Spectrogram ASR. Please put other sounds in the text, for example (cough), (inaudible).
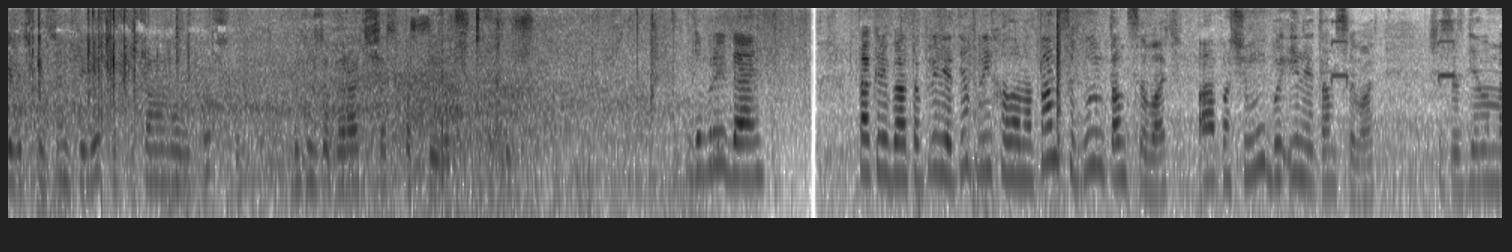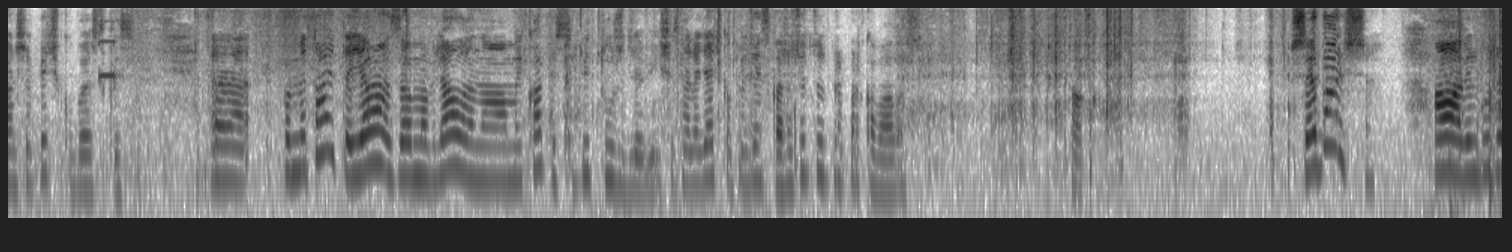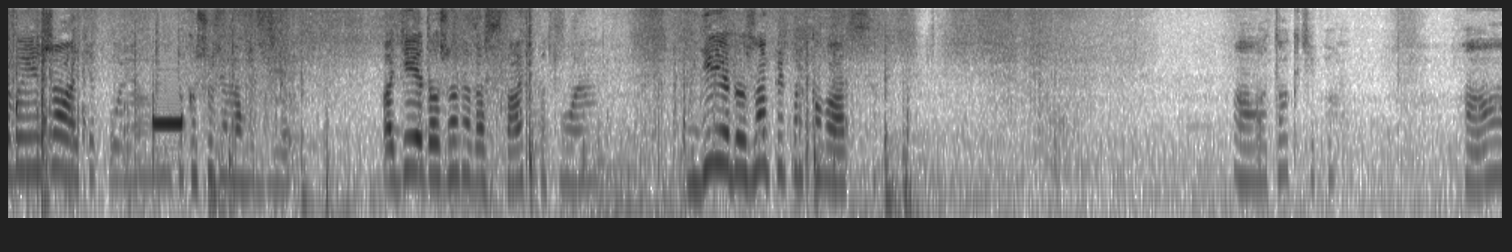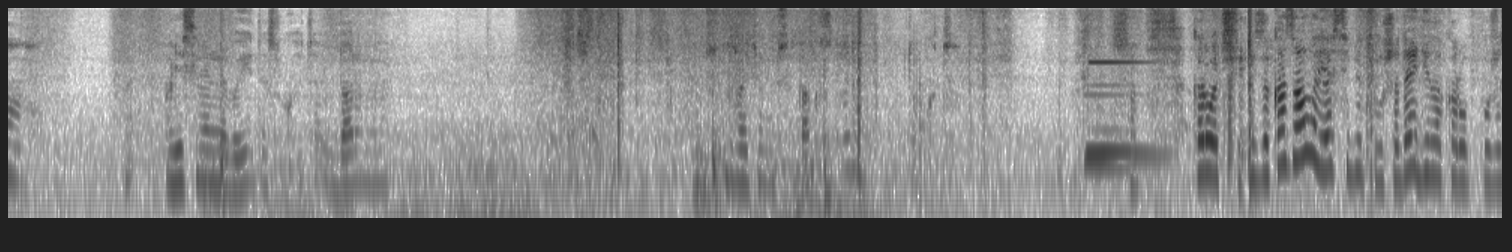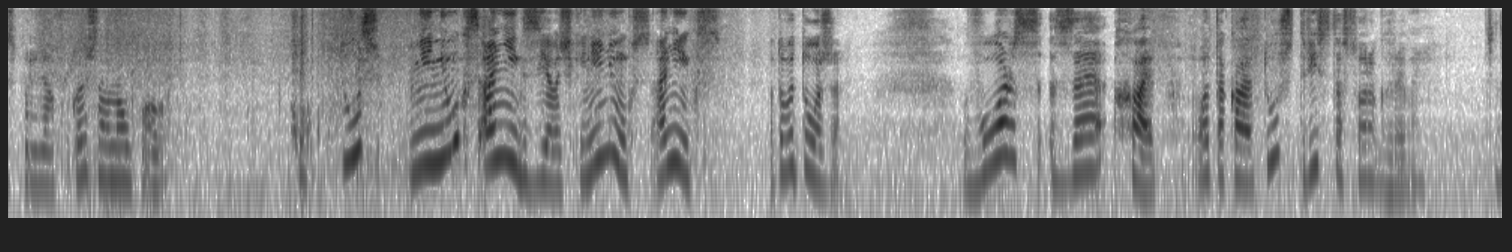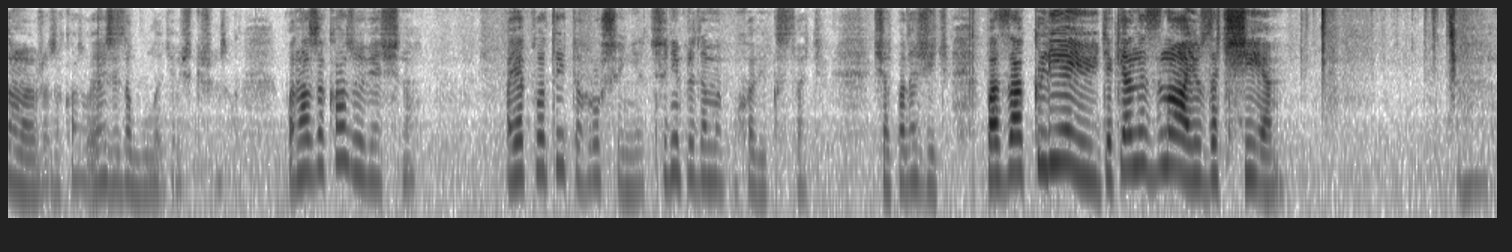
Девочки, всем привет. Я пришла на новую почту. Буду забирать сейчас посылочку. Слушай. Добрый день. Так, ребята, привет. Я приехала на танцы, будем танцевать. А почему бы и не танцевать? Сейчас я сделаю менше печку, бо я скисну. Е, пам'ятаєте, я замовляла на мейкапі собі туш для вій. Щас наверное, дядька прийде і скаже, що ти тут припаркувалась? Так. Ще далі? А, він буде виїжджати, я поняла. Так а що ж я можу зробити? А де я должна тогда стать, по-твоєму? Где я должна припарковаться? А, так, типа. А. А якщо він не вийде, слухайте, вдарить мене. Давайте лучше так стоїмо. Короче, і заказала я себе тушь. А де я діла коробку вже з переляку? Конечно, вона упала. Чи Тушь не нюкс, а никс, девочки. Не нюкс, а никс. А то вы тоже. Wars the Hype. Вот такая тушь 340 гривень. Це давно я вже заказувала. Я вже забула, девочки, що я заказувала. Вона заказує вічно. А як платить, то грошей нет. Сьогодні прийде мій пуховик, кстати. Сейчас, подождите. Позаклеюють, як я не знаю зачем.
